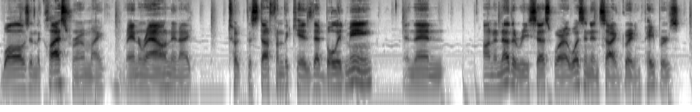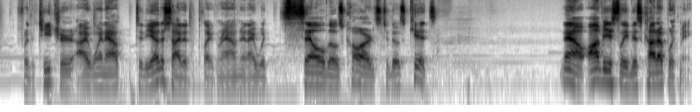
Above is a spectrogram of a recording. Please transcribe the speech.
while I was in the classroom, I ran around and I took the stuff from the kids that bullied me. And then on another recess where I wasn't inside grading papers for the teacher, I went out to the other side of the playground and I would sell those cards to those kids. Now, obviously, this caught up with me.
